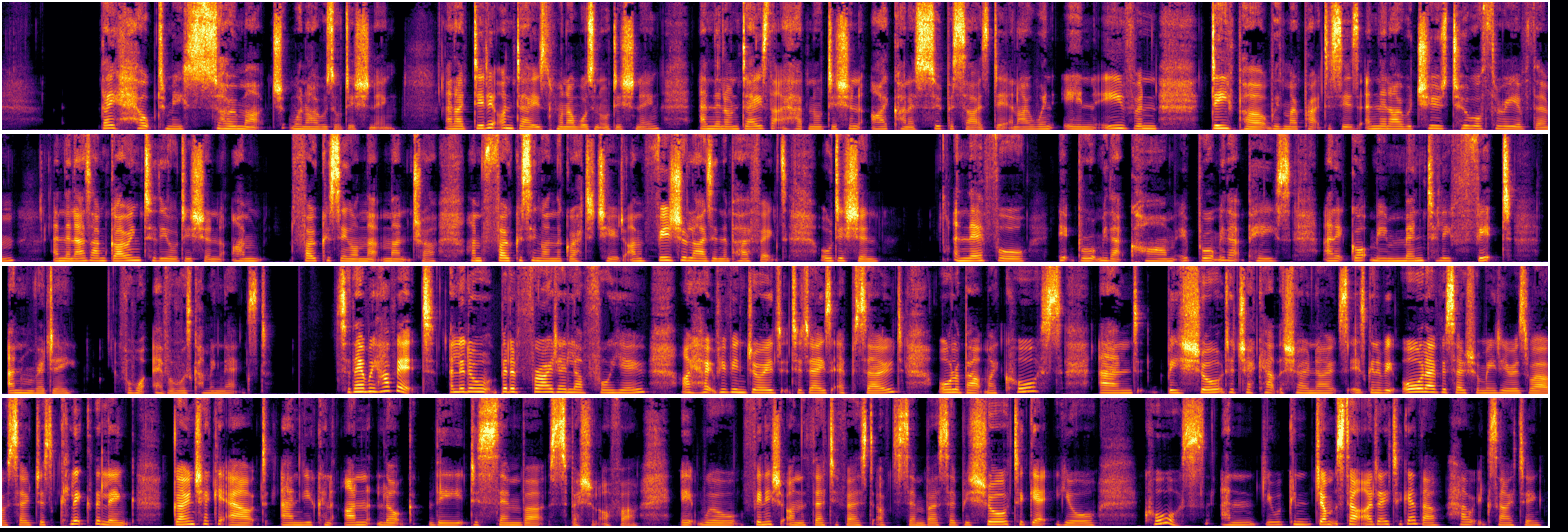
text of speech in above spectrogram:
they helped me so much when I was auditioning. And I did it on days when I wasn't auditioning. And then on days that I had an audition, I kind of supersized it and I went in even deeper with my practices. And then I would choose two or three of them. And then as I'm going to the audition, I'm focusing on that mantra. I'm focusing on the gratitude. I'm visualizing the perfect audition. And therefore, it brought me that calm, it brought me that peace, and it got me mentally fit and ready for whatever was coming next. So, there we have it. A little bit of Friday love for you. I hope you've enjoyed today's episode all about my course. And be sure to check out the show notes. It's going to be all over social media as well. So, just click the link, go and check it out, and you can unlock the December special offer. It will finish on the 31st of December. So, be sure to get your course and you can jumpstart our day together. How exciting!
